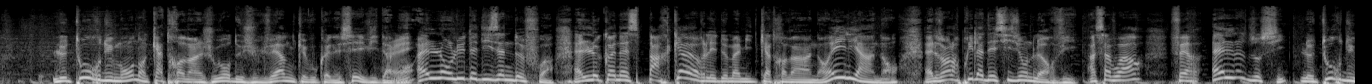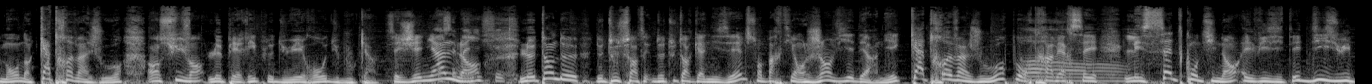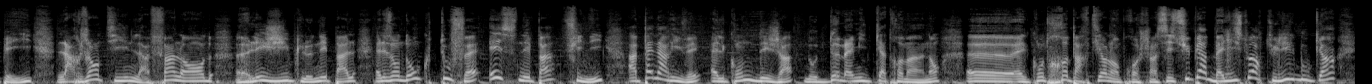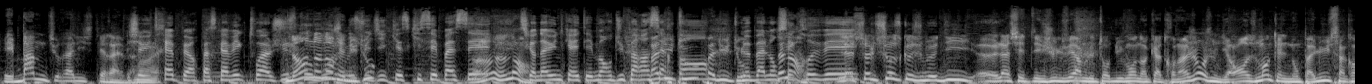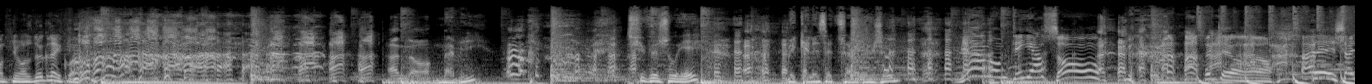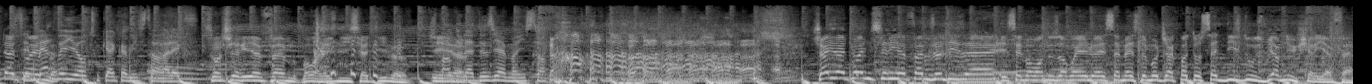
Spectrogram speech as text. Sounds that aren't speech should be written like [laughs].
le Tour du monde en 80 jours de Jules Verne que vous connaissez évidemment. Elles l'ont lu des dizaines de fois. Elles le connaissent par cœur les deux mamies de 81 ans. Et il y a un an, elles ont alors pris la décision de leur vie, à savoir faire elles aussi le Tour du monde en 80 jours en suivant le périple du héros du bouquin. C'est génial, Ah, non magnifique. Le temps de, de, tout de tout organiser, elles sont parties en janvier dernier, 80 jours pour Oh. traverser les 7 continents et visiter 18 pays, l'Argentine, la Finlande, euh, l'Égypte, le Népal. Elles ont donc tout fait et ce n'est pas fini. À peine arrivées, elles comptent déjà, nos deux mamies de 81 ans, euh, elles comptent repartir l'an prochain. C'est super belle histoire, tu lis le bouquin et bam, tu réalises tes rêves. J'ai eu très peur parce qu'avec toi, jusqu'au Non, non, non, je me suis dit qu'est-ce qui s'est passé. Parce qu'il y en a une qui a été mordue par un Pas serpent. du tout, pas du tout. Le ballon s'est crevé. La seule chose que je me dis, euh, là c'était Jules Verne, le tour du monde en 80 jours, je me dis heureusement qu'elles n'ont pas lu 50 nuances degrés quoi. [laughs] Ah non. Mamie? Tu veux jouer? Mais quelle est cette salle de jeu? Viens mon petit garçon [laughs] Quelle horreur Allez, China C'est merveilleux en tout cas comme histoire, Alex. Sur Chéri FM. Bon, elle a une initiative. Je Et, parle de euh, la deuxième hein, histoire. [laughs] China Twain, Chéri FM, je le disais. Et c'est le moment de nous envoyer le SMS, le mot jackpot au 7 10 12. Bienvenue, Chéri FM.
